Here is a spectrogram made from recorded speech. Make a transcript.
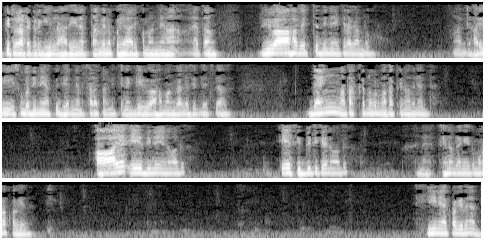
පිට රටකට ගිහිල්ලා හරි නැත්නම් වෙන කොහේ හරි කමන්නේ නැත්නම් විවාහ වෙච්ච දිනය කියලා ගන්නකො. හරි හරි සුබ දිනයක් විදිහට නේද සලකන්නේ කෙනෙක්ගේ විවාහ මංගල්‍ය සිද්ධ වෙච්ච දවස. දැන් මතක් කරනකොට මතක් වෙනවද නැද්ද? ආය ඒ දිනේ එනවද? ඒ සිද්ධි ටික එනවද? නෑ. එහෙනම් දැන් ඒක මොකක් වගේද? හීනයක් වගේද නැද්ද?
